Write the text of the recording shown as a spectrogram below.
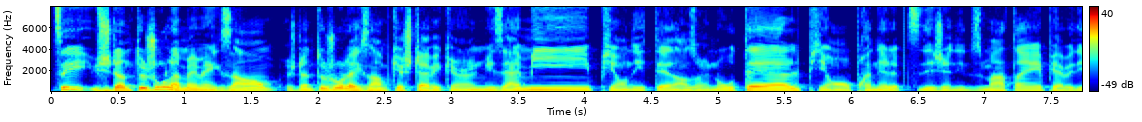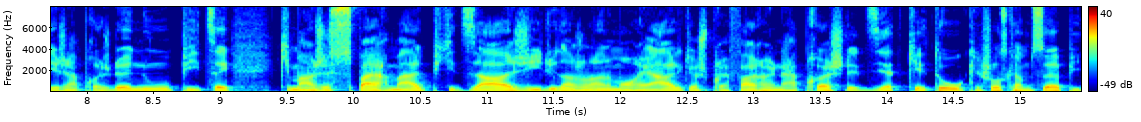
Sais, je donne toujours le même exemple. Je donne toujours l'exemple que j'étais avec un de mes amis, puis on était dans un hôtel, puis on prenait le petit déjeuner du matin, puis il y avait des gens proches de nous, puis tu sais, qui mangeaient super mal, puis qui disaient Ah, j'ai lu dans le Journal de Montréal que je préfère une approche de diète keto, quelque chose comme ça. Puis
